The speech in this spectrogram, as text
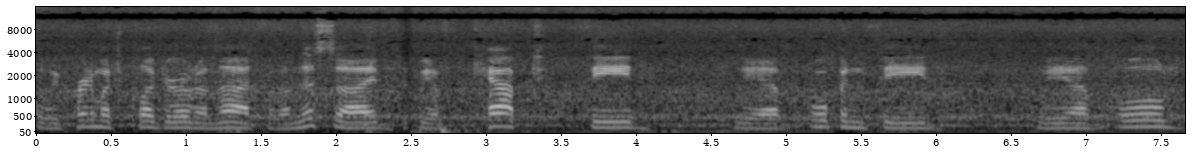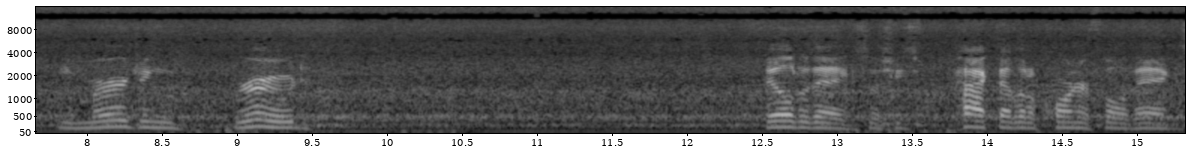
So we pretty much plugged her out on that. But on this side, we have capped feed, we have open feed, we have old emerging brood filled with eggs. So she's packed that little corner full of eggs.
